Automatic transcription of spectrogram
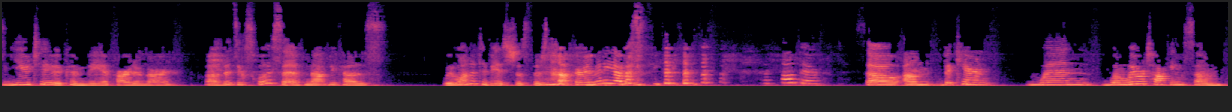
you too can be a part of our club. It's exclusive, not because we want it to be. It's just there's not very many of us out there. So, um, but Karen, when when we were talking some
